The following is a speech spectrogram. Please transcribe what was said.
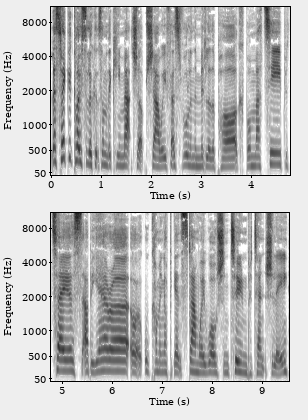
Let's take a closer look at some of the key matchups, shall we? First of all, in the middle of the park, Bonmati, Putellas, Abelleira, uh, all coming up against Stanway, Walsh, and Toone potentially.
